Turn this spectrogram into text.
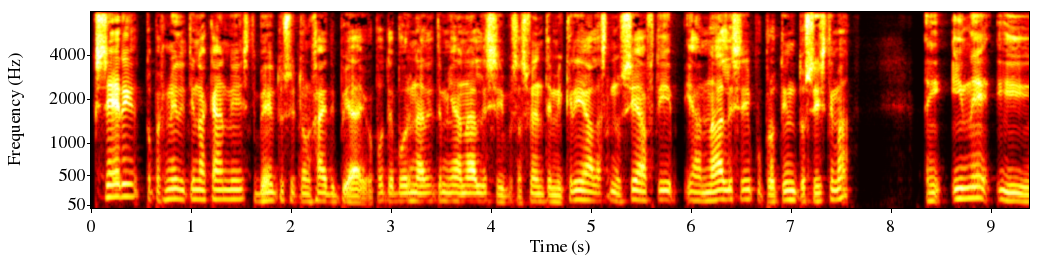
ξέρει το παιχνίδι τι να κάνει στην περίπτωση των high DPI. Οπότε μπορεί να δείτε μια ανάλυση που σας φαίνεται μικρή, αλλά στην ουσία αυτή η ανάλυση που προτείνει το σύστημα ε, είναι, η,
